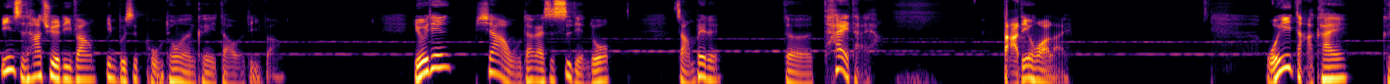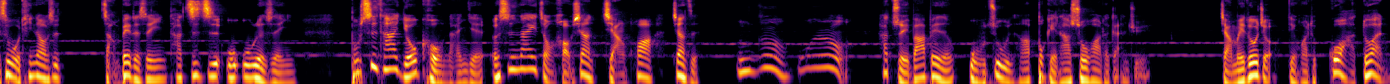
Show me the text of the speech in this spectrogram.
因此他去的地方并不是普通人可以到的地方。有一天下午大概是四点多，长辈的的太太啊打电话来，我一打开，可是我听到是长辈的声音，他支支吾吾的声音。不是他有口难言，而是那一种好像讲话这样子，嗯嗯嗯，他嘴巴被人捂住，然后不给他说话的感觉。讲没多久，电话就挂断了。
